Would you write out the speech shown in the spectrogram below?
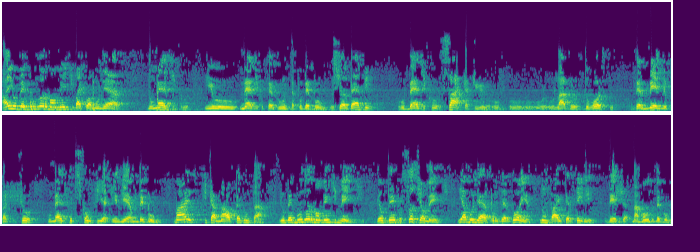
Aí o bebê normalmente vai com a mulher no médico e o médico pergunta para o bebum: o senhor bebe? O médico saca aqui o, o, o lado do rosto vermelho para chuchu, o médico desconfia que ele é um bebum, mas fica mal perguntar. E o bebum normalmente mente. Eu bebo socialmente. E a mulher, por vergonha, não vai interferir, deixa na mão do bebum.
